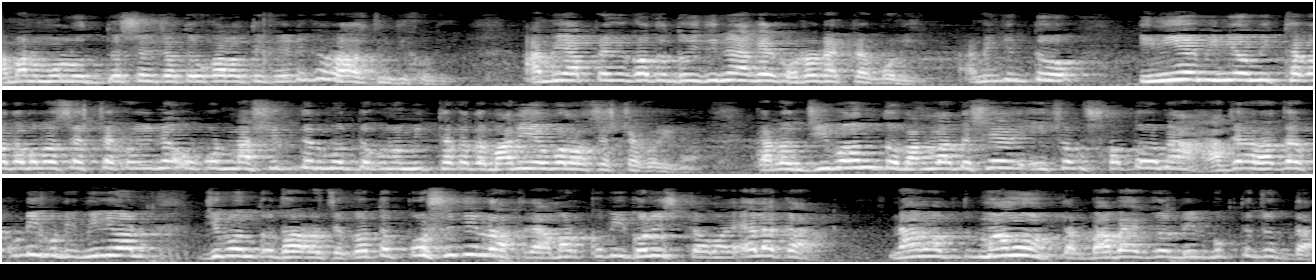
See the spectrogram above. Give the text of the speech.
আমার মূল উদ্দেশ্য যত ওকালতি করি রাজনীতি করি। আমি আপনাকে গত দুই দিনের আগের ঘটনা একটা বলি। আমি কিন্তু ইনিয়ে বিনিয়ে মিথ্যা কথা বলার চেষ্টা করি না উপর নাসিকদের মধ্যে কোনো মিথ্যা কথা বানিয়ে বলার চেষ্টা করি না। কারণ জীবন্ত বাংলাদেশের এইসব শত না হাজার হাজার কোটি কোটি মিলিয়ন জীবন্ত ধরা হচ্ছে গত পরশুদিন রাত্রে আমার খুবই ঘনিষ্ঠ আমার এলাকার নাম মামুন, তার বাবা একজন বীর মুক্তিযোদ্ধা,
